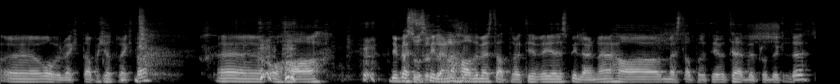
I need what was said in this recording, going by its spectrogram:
eh, overvekta på kjøttvekta. eh, og ha de beste spillerne, ha de mest attraktive spillerne, ha mest attraktive TV-produktet.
